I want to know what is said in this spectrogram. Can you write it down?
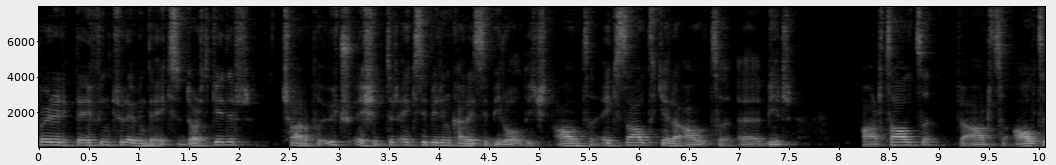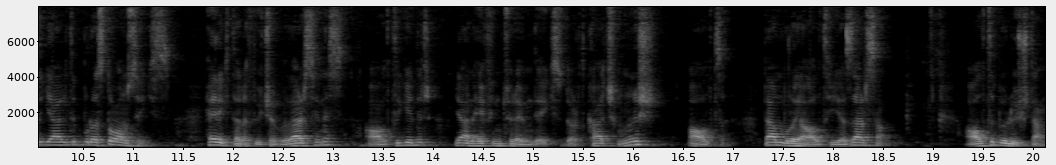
Böylelikle f'in türevinde eksi 4 gelir. Çarpı 3 eşittir. Eksi 1'in karesi 1 olduğu için 6. Eksi 6 kere 6 e, 1 artı 6 ve artı 6 geldi. Burası da 18. Her iki tarafı 3'e bölerseniz 6 gelir. Yani f'in türevinde eksi 4 kaçmış? 6. Ben buraya 6'yı yazarsam 6 bölü 3'ten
